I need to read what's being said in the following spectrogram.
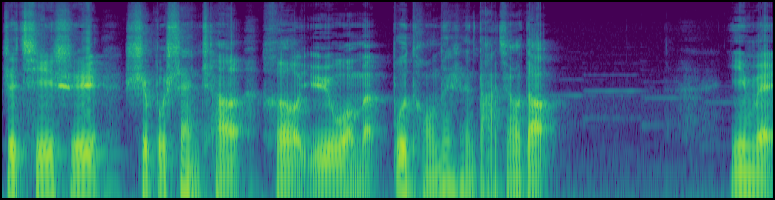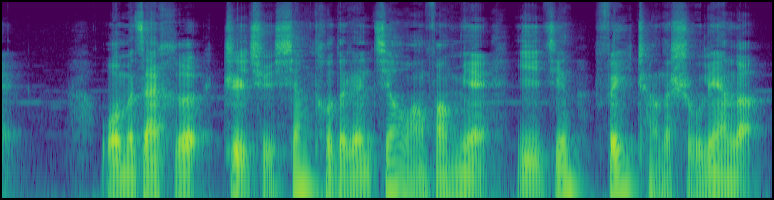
这其实是不擅长和与我们不同的人打交道。因为我们在和志趣相投的人交往方面已经非常的熟练了。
